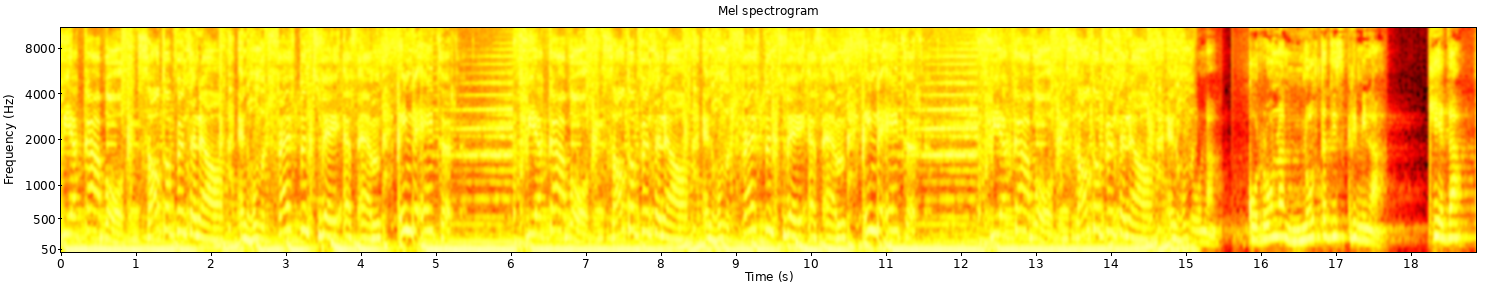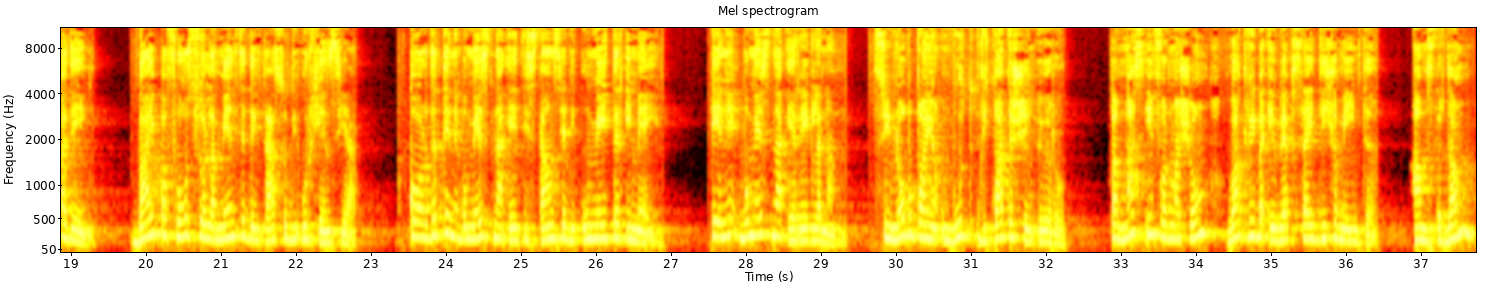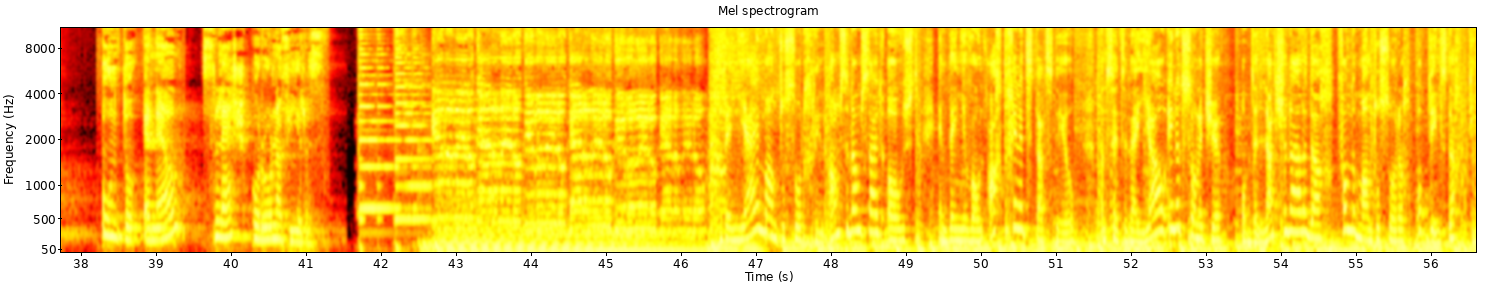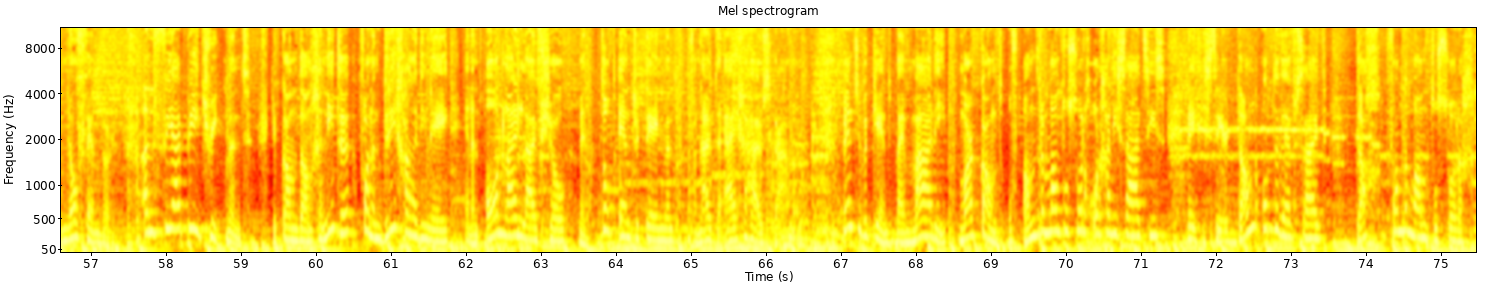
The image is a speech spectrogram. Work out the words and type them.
Via kabel salto.nl en 105.2 FM in de ether. Via kabel salto.nl en 105.2 FM in de ether. Via kabel salto.nl en 100 Corona. Corona no te discrimina. Queda padén. Vai pa for solamente en caso de urgencia. Corda tiene bomes na e distancia de un meter y meio. Tiene bomes na e regla nan. Si no bepaja un boet de 400 euro. Para más información, wakriba e website di gemeente. Amsterdam.nl slash coronavirus. Ben jij mantelzorger in Amsterdam Zuidoost en ben je woonachtig in het stadsdeel? Dan zetten wij jou in het zonnetje op de Nationale Dag van de Mantelzorg op dinsdag 10 november. Een VIP-treatment. Je kan dan genieten van een drie gangen diner en een online liveshow met top entertainment vanuit de eigen huiskamer. Bent u bekend bij Madi, Markant of andere mantelzorgorganisaties? Registreer dan op de website Dag van de Mantelzorg.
